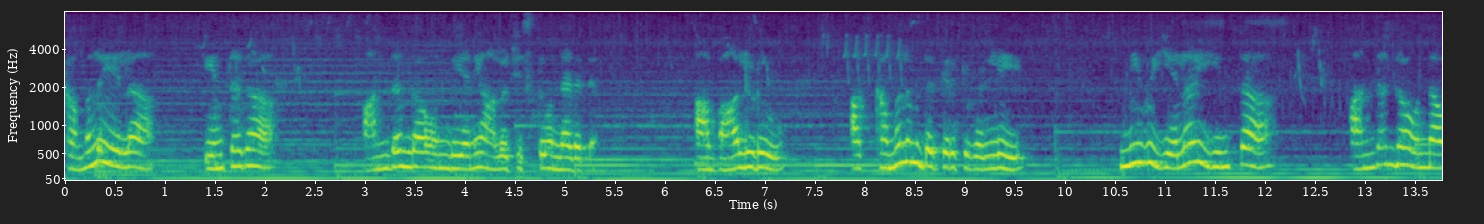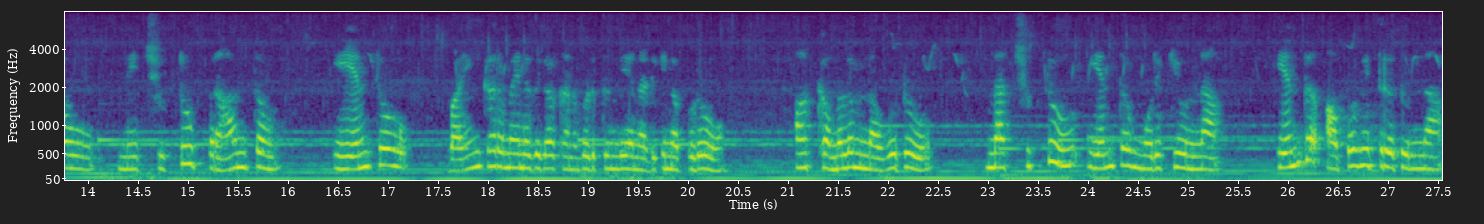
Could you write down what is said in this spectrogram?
కమల ఎలా ఇంతగా అందంగా ఉంది అని ఆలోచిస్తూ ఉన్నాడట. ఆ బాలుడు ఆ కమలం దగ్గరికి వెళ్ళి నీవు ఎలా ఇంత అందంగా ఉన్నావు? నీ చుట్టూ ప్రాంతం ఎంతో భయంకరమైనదిగా కనబడుతుంది అని అడిగినప్పుడు ఆ కమలం నవ్వుతూ నా చుట్టూ ఎంత మురికి ఉన్నా ఎంత అపవిత్రతున్నా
